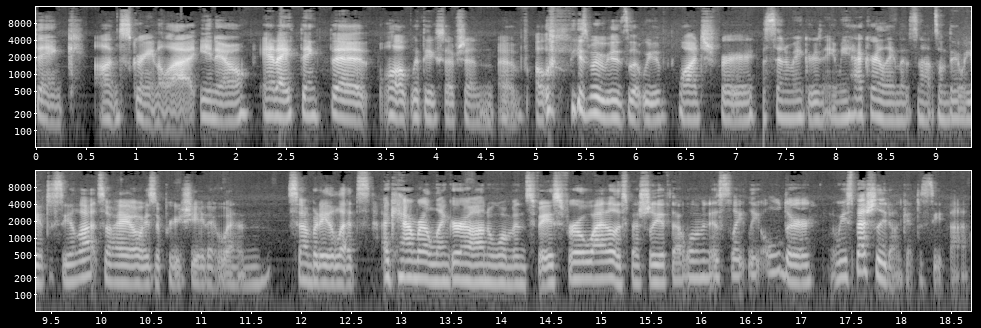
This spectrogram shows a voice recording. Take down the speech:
think on screen a lot, you know? And I think that, well, with the exception of all of these movies that we've watched for cinemakers Amy Heckerling, that's not something we get to see a lot. So I always appreciate it when somebody lets a camera linger on a woman's face for a while, especially if that woman is slightly older. We especially don't get to see that.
